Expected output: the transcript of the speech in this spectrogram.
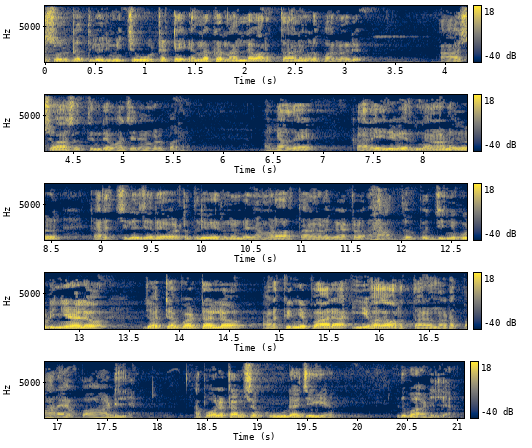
സ്വർഗത്തിൽ ഒരുമിച്ച് കൂട്ടട്ടെ എന്നൊക്കെ നല്ല വർത്തമാനങ്ങൾ പറഞ്ഞൊരു ആശ്വാസത്തിന്റെ വചനങ്ങൾ പറയാം. അല്ലാതെ കരയിൽ വരുന്ന ആളുകൾ കരച്ചിൽ ചെറിയ വട്ടത്തിൽ വരുന്നുണ്ട്. നമ്മളെ വർത്തമാനങ്ങൾ കേട്ടോ. അതിപ്പോൾ ഇജിഞ്ഞ് കുടുങ്ങിയാലോ? ജൊറ്റപ്പെട്ടല്ലോ അണക്കിഞ്ഞ് പാര ഈ വക വർത്തമാനം നട പറയാൻ പാടില്ല. അപ്പോൾ ടെൻഷൻ കൂടുക ചെയ്യുക ഇത് പാടില്ല.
